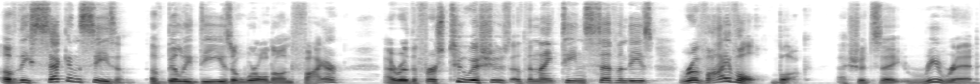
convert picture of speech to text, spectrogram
of the second season of Billy D's A World on Fire, I read the first two issues of the 1970s revival book. I should say reread,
